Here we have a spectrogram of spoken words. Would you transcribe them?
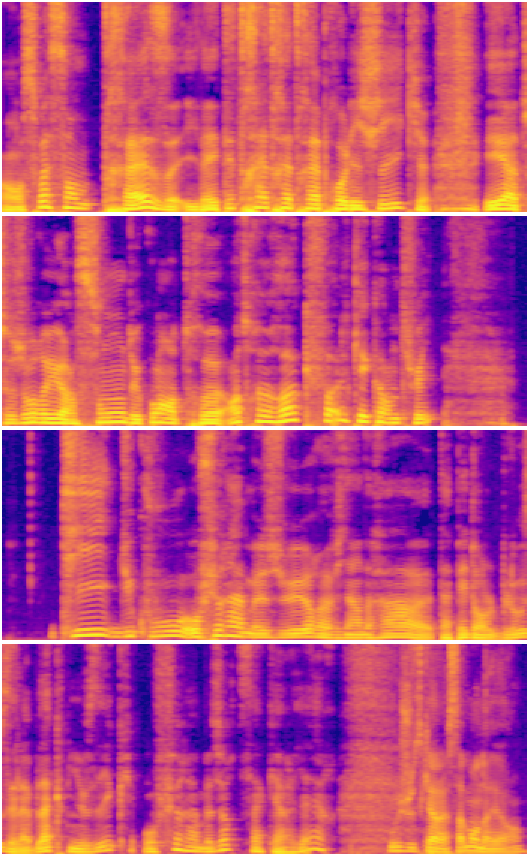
En 73, il a été très très très prolifique et a toujours eu un son du coup entre entre rock, folk et country qui, du coup, au fur et à mesure, viendra euh, taper dans le blues et la black music au fur et à mesure de sa carrière. Oui, jusqu'à récemment d'ailleurs. hein.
